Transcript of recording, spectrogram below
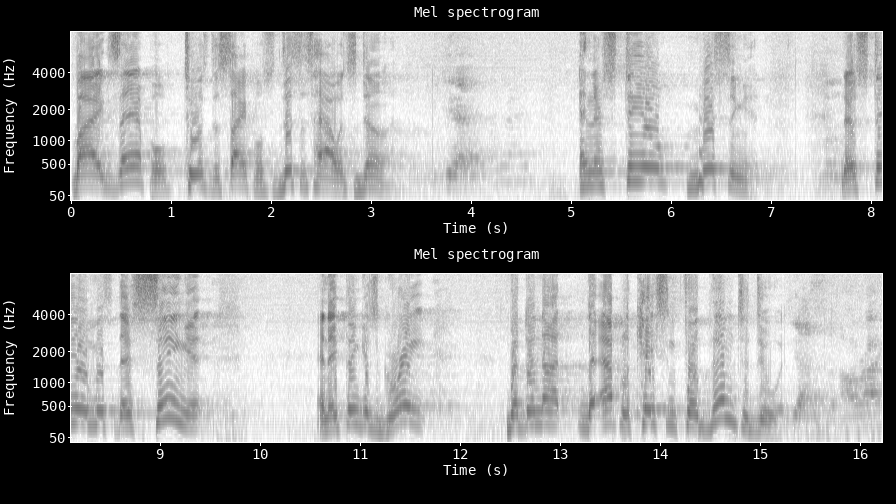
by example to his disciples this is how it's done. Yeah. And they're still missing it. They're still miss, they're seeing it and they think it's great, but they're not the application for them to do it. Yes. All right.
